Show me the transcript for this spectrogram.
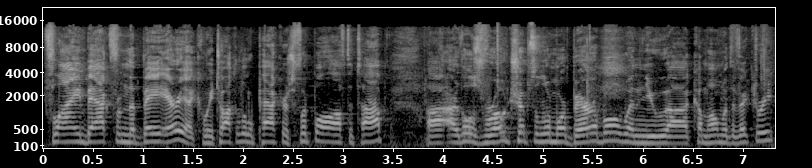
flying back from the Bay Area. Can we talk a little Packers football off the top? Uh, are those road trips a little more bearable when you uh, come home with a victory?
